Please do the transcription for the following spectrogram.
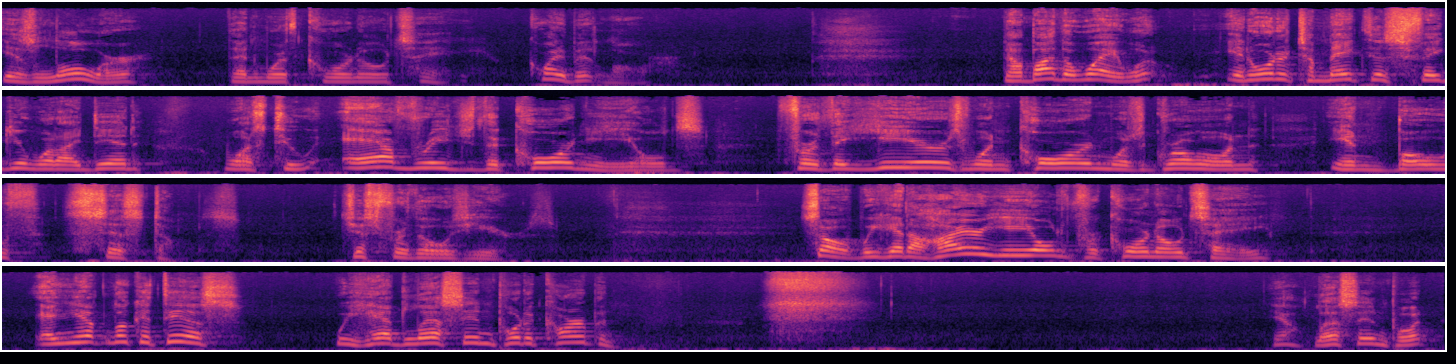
is lower than with corn oats hay, quite a bit lower. Now, by the way, in order to make this figure, what I did was to average the corn yields for the years when corn was grown in both systems, just for those years. So we get a higher yield for corn oats hay, and yet look at this we had less input of carbon. Yeah, less input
